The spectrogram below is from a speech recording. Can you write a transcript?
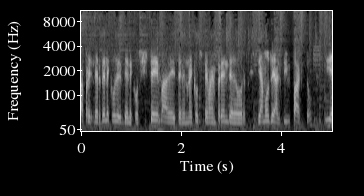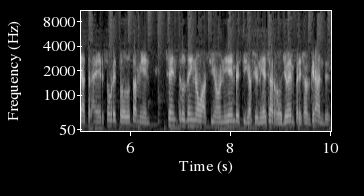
aprender del, ecosistema, de tener un ecosistema emprendedor, digamos, de alto impacto y de atraer sobre todo también centros de innovación y de investigación y desarrollo de empresas grandes.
